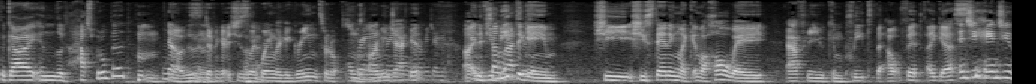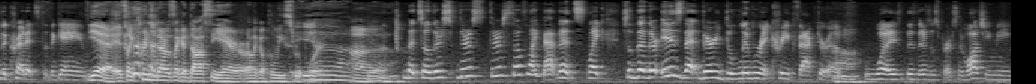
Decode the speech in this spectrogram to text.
the guy in the hospital bed? Mm-mm. No. No. this is a different character. She's Okay. like wearing like a green sort of almost Green- army, green jacket. army jacket. Uh, and, if you beat the game, she she's standing like in the hallway after you complete the outfit, I guess. and she hands you the credits to the game. yeah, it's like printed out as like a dossier or like a police report. Yeah, Uh, yeah. But so there's there's there's stuff like that that's like so that there is that very deliberate creep factor of Uh-huh. what is this, there's this person watching me.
